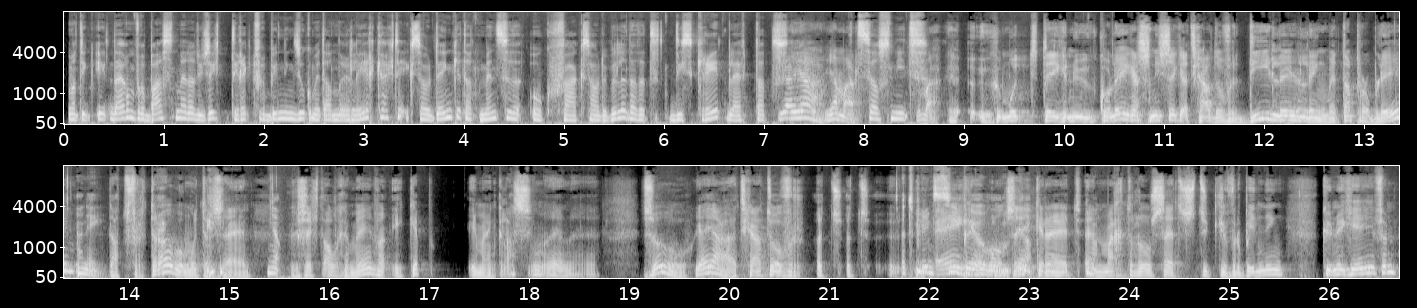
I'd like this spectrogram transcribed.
Want ik, daarom verbaast het mij dat u zegt direct verbinding zoeken met andere leerkrachten. Ik zou denken dat mensen ook vaak zouden willen dat het discreet blijft. Dat Ja, ja, ja, maar het zelfs niet. Ja, maar eh, je moet tegen uw collega's niet zeggen: het gaat over die leerling met dat probleem. Ah, nee. Dat vertrouwen moet er zijn. Ja. Je zegt algemeen van: ik heb in mijn klas. mijn, eh, zo, ja, ja, het gaat over het, het, Het principe eigen gewoon, onzekerheid en machteloosheid een stukje verbinding kunnen geven.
